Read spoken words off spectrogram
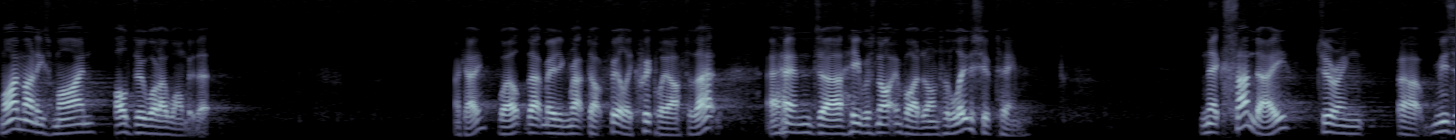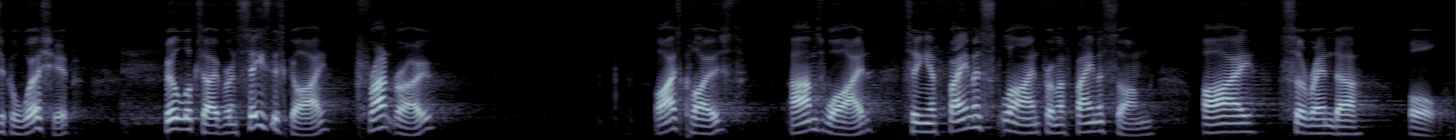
My money's mine. I'll do what I want with it. Okay, well, that meeting wrapped up fairly quickly after that, and uh, he was not invited onto the leadership team. Next Sunday, during uh, musical worship, Bill looks over and sees this guy, front row, eyes closed, arms wide, singing a famous line from a famous song I surrender all.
